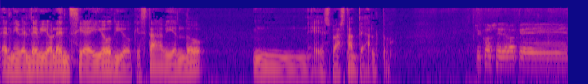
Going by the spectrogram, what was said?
el, nivel de violencia y odio que está habiendo mm, es bastante alto. Yo considero que,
